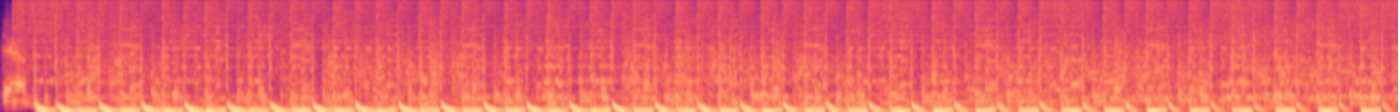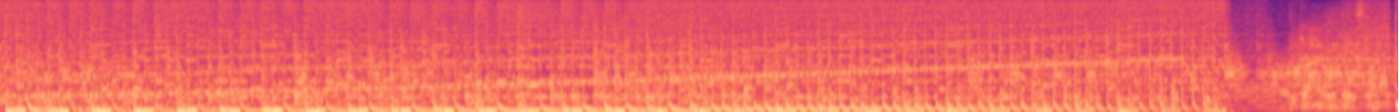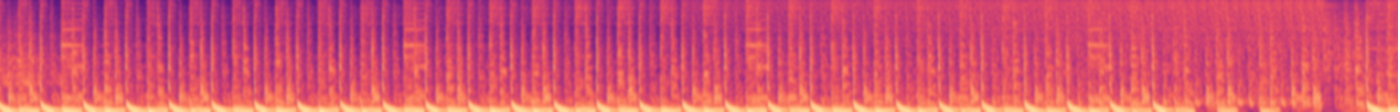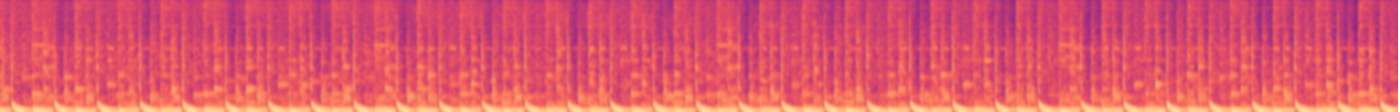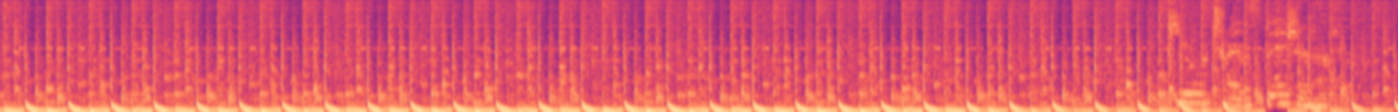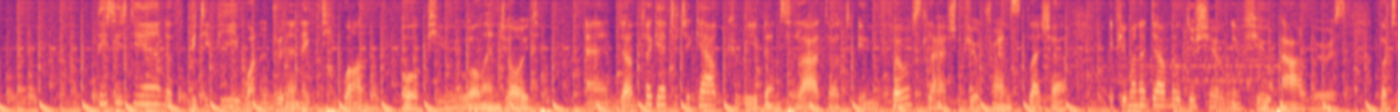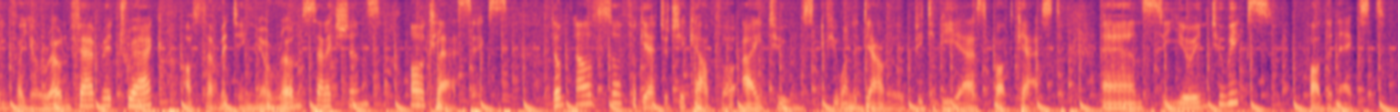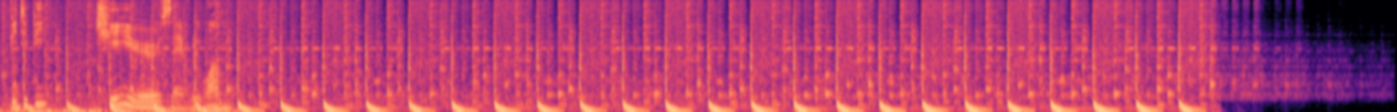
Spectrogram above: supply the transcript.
181. Don't forget to check out caribbeansela.info slash pure if you want to download the show in a few hours, voting for your own favorite track or submitting your own selections or classics. Don't also forget to check out for iTunes if you want to download PTPS podcast. And see you in two weeks for the next PTP. Cheers, everyone.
